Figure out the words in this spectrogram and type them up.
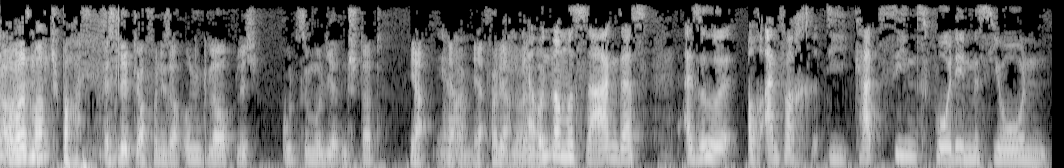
Aber, aber es macht Spaß. Es lebt ja auch von dieser unglaublich gut simulierten Stadt. Ja, ja, ja, völlig ja. ja und man muss sagen, dass also auch einfach die Cutscenes vor den Missionen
